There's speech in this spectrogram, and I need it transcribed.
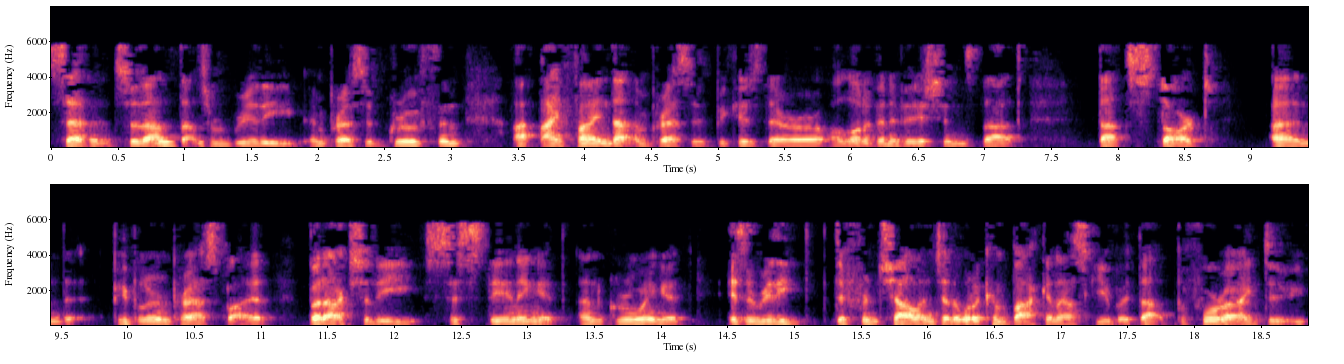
Seven. So that mm-hmm. that's really impressive growth, and I, I find that impressive because there are a lot of innovations that that start and people are impressed by it, but actually sustaining it and growing it is a really different challenge. And I want to come back and ask you about that. Before I do,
